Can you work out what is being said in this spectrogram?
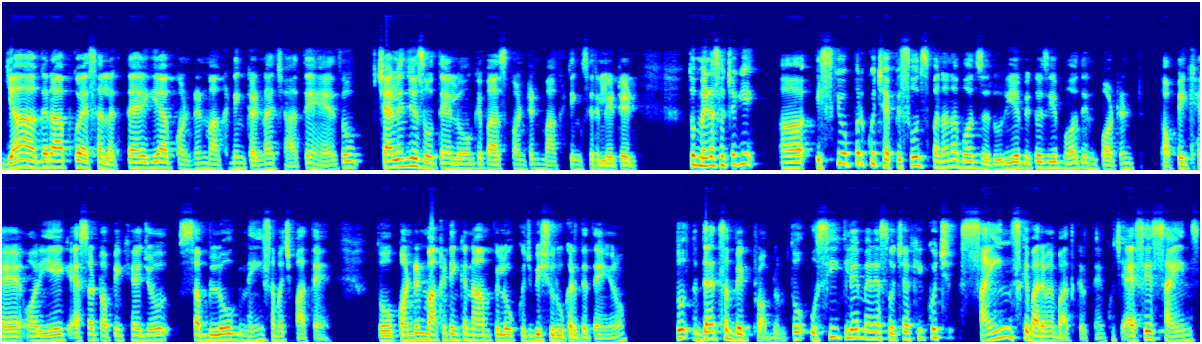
या अगर आपको ऐसा लगता है कि आप कंटेंट मार्केटिंग करना चाहते हैं तो चैलेंजेस होते हैं लोगों के पास कंटेंट मार्केटिंग से रिलेटेड तो मैंने सोचा कि इसके ऊपर कुछ एपिसोड्स बनाना बहुत ज़रूरी है बिकॉज़ ये बहुत इंपॉर्टेंट टॉपिक है और ये एक ऐसा टॉपिक है जो सब लोग नहीं समझ पाते हैं। तो कंटेंट मार्केटिंग के नाम पे लोग कुछ भी शुरू कर देते हैं यू नो तो दैट्स अ बिग प्रॉब्लम तो उसी के लिए मैंने सोचा कि कुछ साइंस के बारे में बात करते हैं कुछ ऐसे साइंस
